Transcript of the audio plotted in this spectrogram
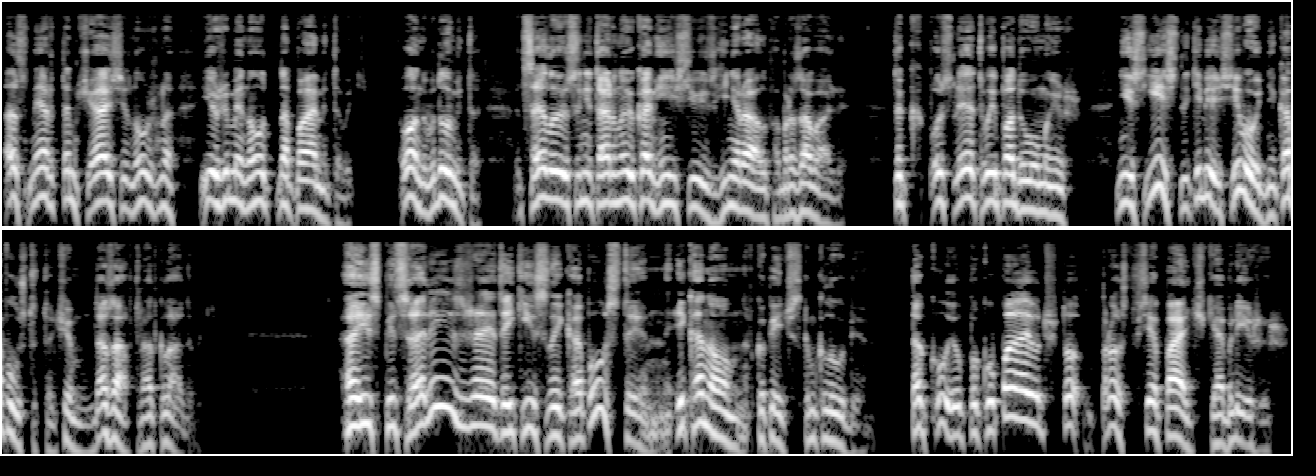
О смертном часе нужно ежеминутно памятовать. Вон в Думе-то целую санитарную комиссию из генералов образовали. Так после этого и подумаешь, не съесть ли тебе сегодня капусту-то, чем до завтра откладывать. А и специалист же этой кислой капусты — эконом в купеческом клубе. Такую покупают, что просто все пальчики оближешь.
